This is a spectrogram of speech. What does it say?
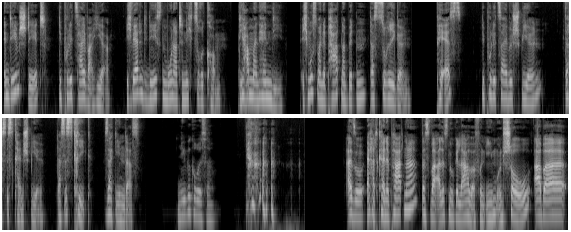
In dem steht, die Polizei war hier. Ich werde die nächsten Monate nicht zurückkommen. Die haben mein Handy. Ich muss meine Partner bitten, das zu regeln. PS, die Polizei will spielen. Das ist kein Spiel. Das ist Krieg. Sag ihnen das. Liebe Grüße. also, er hat keine Partner. Das war alles nur Gelaber von ihm und Show. Aber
